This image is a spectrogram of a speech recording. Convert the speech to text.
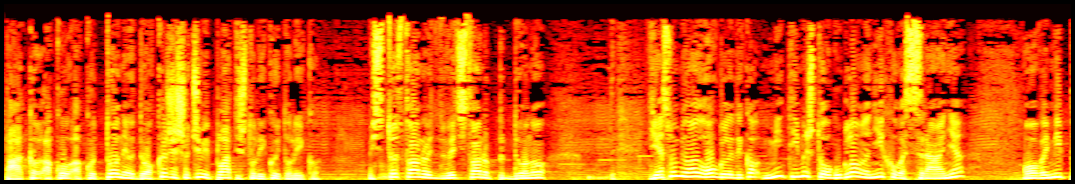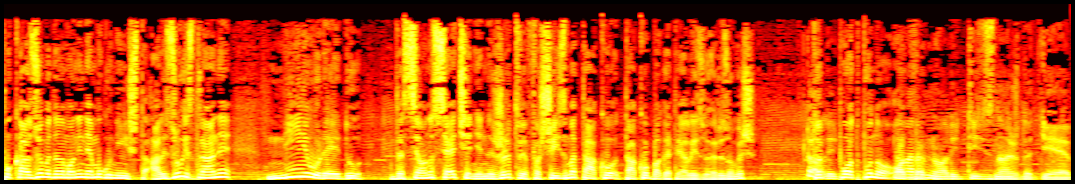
Pa ako, ako, ako to ne dokažeš hoće mi platiš toliko i toliko. Mislim to je stvarno već stvarno ono jesmo mi ovo gledali kao mi time što oguglamo na njihova sranja ovaj mi pokazujemo da nam oni ne mogu ništa ali s druge strane nije u redu da se ono sećanje na žrtve fašizma tako tako bagatelizuje razumeš to je potpuno odvratno Naravno, ali ti znaš da je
